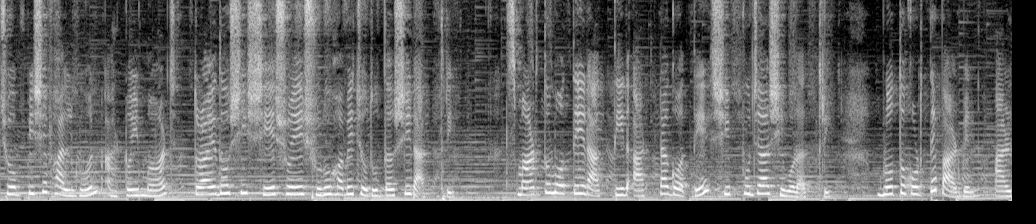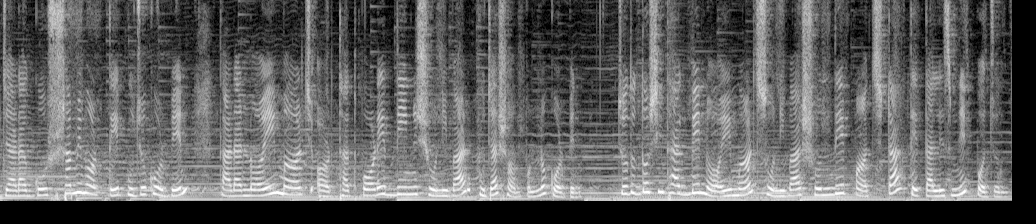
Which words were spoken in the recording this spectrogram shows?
চব্বিশে ফাল্গুন, আটই মার্চ, ত্রয়োদশী শেষ হয়ে শুরু হবে চতুর্দশী রাত্রি। স্মার্ত মতে রাত্রির আটটা গতে শিব পূজা, শিবরাত্রি। ব্রত করতে পারবেন। আর যারা গোস্বামী মর্তে পুজো করবেন, তারা নয় মার্চ অর্থাৎ পরের দিন শনিবার পূজা সম্পন্ন করবেন। চতুর্দশী থাকবে নয় মার্চ, শনিবার সন্ধে পাঁচটা তেতাল্লিশ মিনিট পর্যন্ত।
